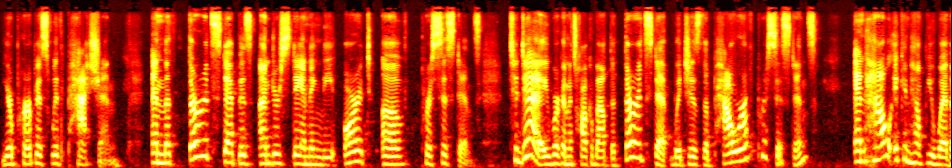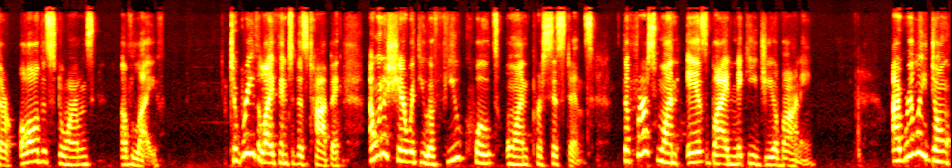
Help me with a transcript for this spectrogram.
your purpose with passion. And the third step is understanding the art of persistence. Today, we're going to talk about the third step, which is the power of persistence and how it can help you weather all the storms of life. To breathe life into this topic, I want to share with you a few quotes on persistence. The first one is by Nikki Giovanni. I really don't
